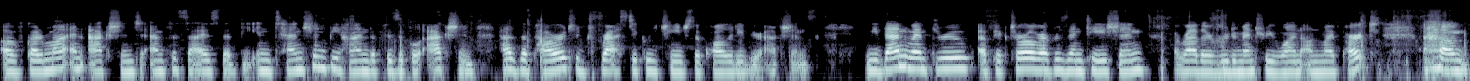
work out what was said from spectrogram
of karma and action to emphasize that the intention behind the physical action has the power to drastically change the quality of your actions. We then went through a pictorial representation, a rather rudimentary one on my part, um,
